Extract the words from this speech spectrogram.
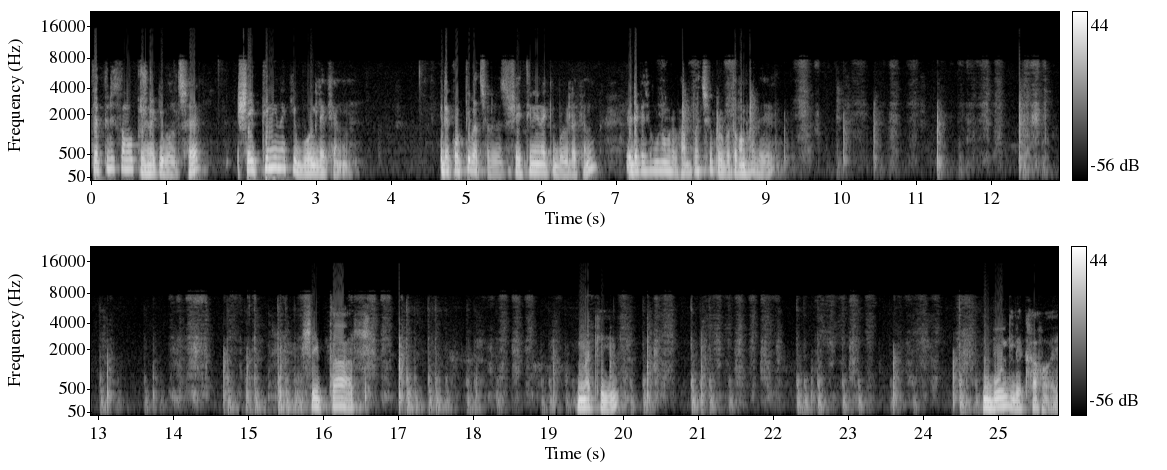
তেত্রিশতম প্রশ্ন কি বলছে? সেই তিনি নাকি বই লেখেন? এটা করতে পারছে রয়েছে সেই তিনি নাকি বই লেখেন? এটাকে যখন আমরা ভাববাচ্য করব, তখন হবে সেই তার নাকি বই লেখা হয়?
